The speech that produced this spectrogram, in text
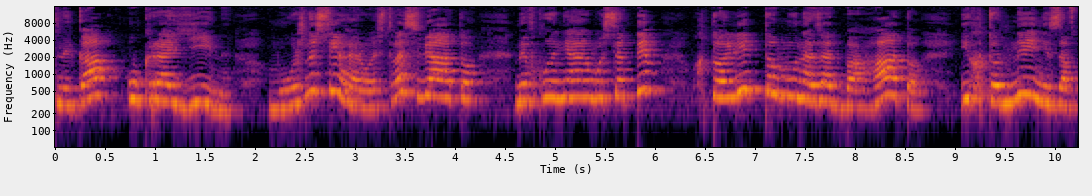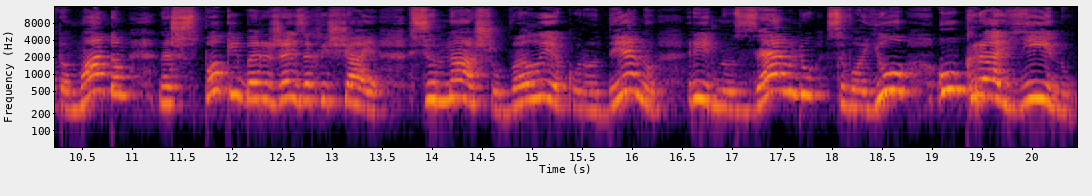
захисника України, мужності геройства свято. Ми вклоняємося тим, хто літ тому назад багато, і хто нині з автоматом наш спокій береже й захищає всю нашу велику родину, рідну землю, свою Україну.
